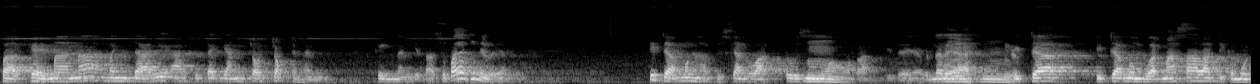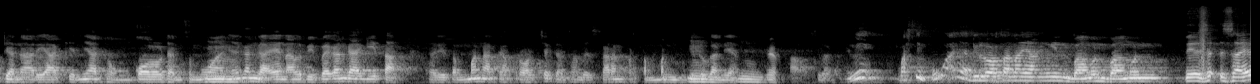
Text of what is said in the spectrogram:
bagaimana mencari arsitek yang cocok dengan keinginan kita. Supaya gini loh ya tidak menghabiskan waktu semua orang gitu ya. Benar ya? Tidak tidak membuat masalah di kemudian hari akhirnya dongkol dan semuanya. Kan nggak enak lebih baik kan kayak kita. Dari teman ada project dan sampai sekarang berteman begitu kan ya. Ah, silakan. Ini pasti banyak di luar sana yang ingin bangun-bangun. Ya, sa- saya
